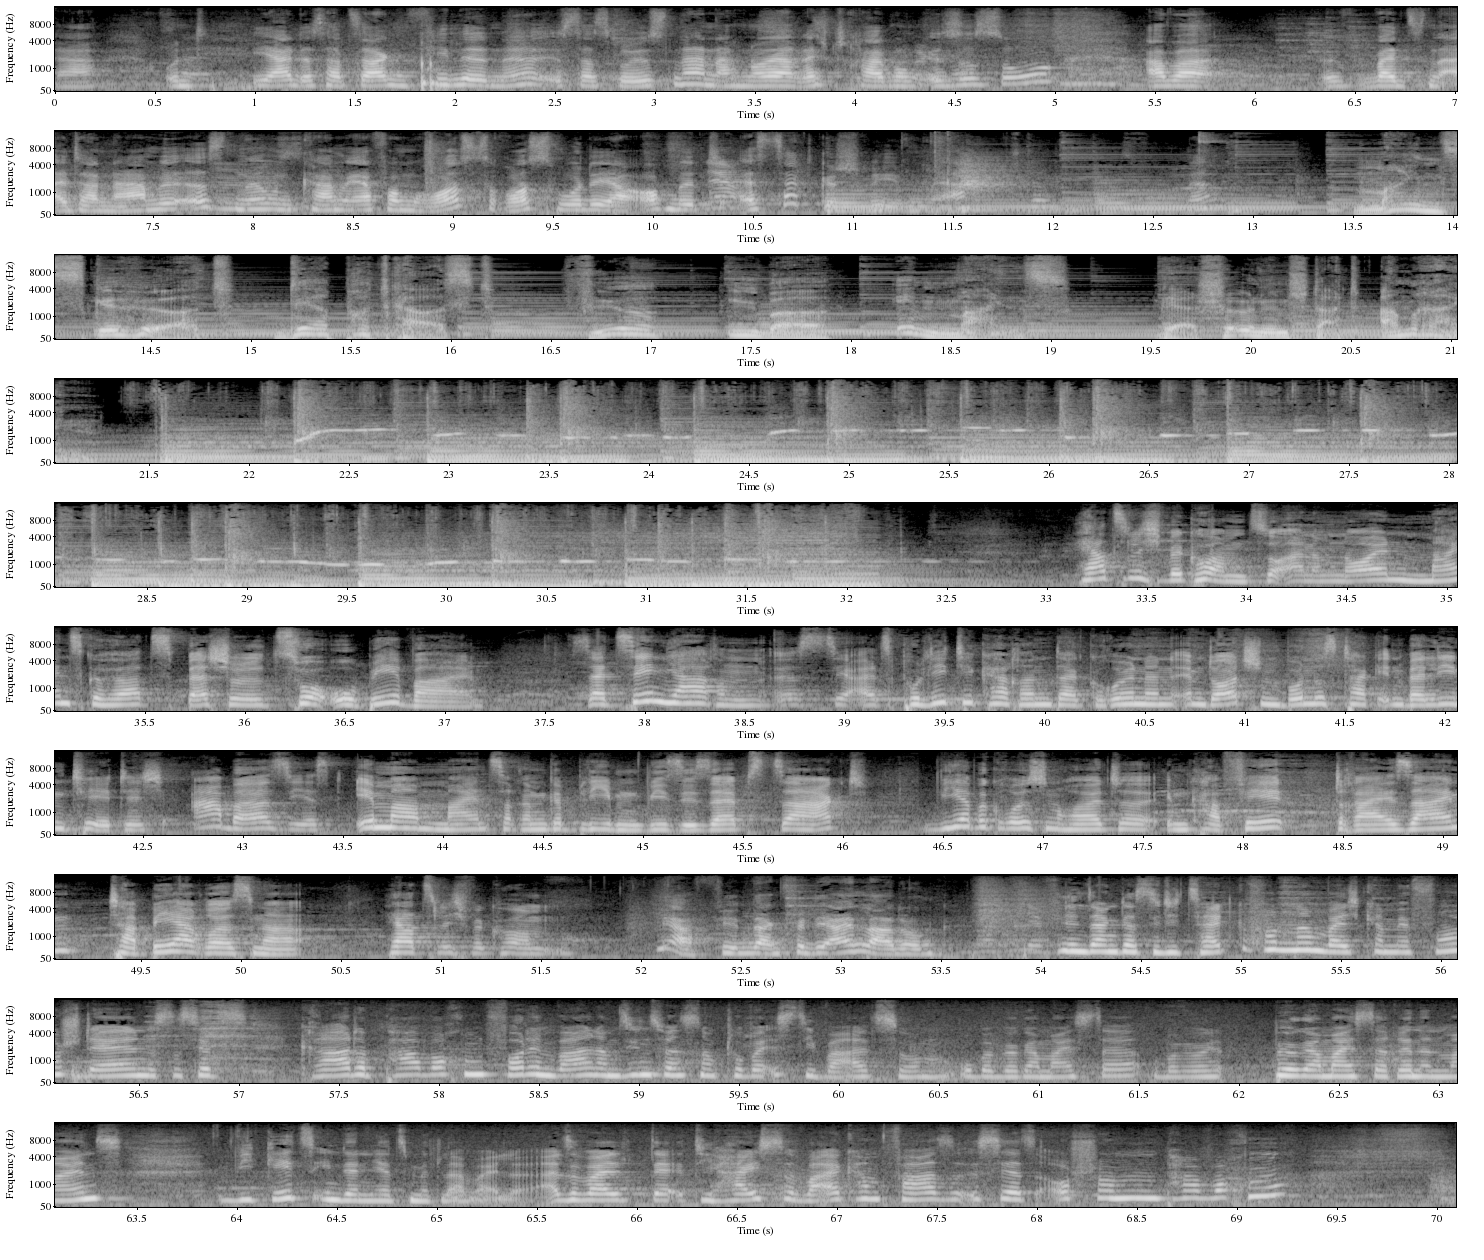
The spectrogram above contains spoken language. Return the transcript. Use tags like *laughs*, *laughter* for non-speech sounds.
Ja, und ja, deshalb sagen viele, ne, ist das Rösner, nach neuer Rechtschreibung ist es so, aber äh, weil es ein alter Name ist ne, und kam eher vom Ross. Ross wurde ja auch mit ja. SZ geschrieben. Ja. Ne? Mainz gehört, der Podcast für, über, in Mainz, der schönen Stadt am Rhein. Herzlich willkommen zu einem neuen Mainz gehört Special zur OB-Wahl. Seit zehn Jahren ist sie als Politikerin der Grünen im Deutschen Bundestag in Berlin tätig, aber sie ist immer Mainzerin geblieben, wie sie selbst sagt. Wir begrüßen heute im Café 3 Sein Tabea Rössner. Herzlich willkommen. Ja, vielen Dank für die Einladung. Ja, vielen Dank, dass Sie die Zeit gefunden haben, weil ich kann mir vorstellen, es ist jetzt gerade ein paar Wochen vor den Wahlen, am 27. Oktober ist die Wahl zum Oberbürgermeister, Oberbürgermeisterin in Mainz. Wie geht es Ihnen denn jetzt mittlerweile? Also, weil der, die heiße Wahlkampfphase ist jetzt auch schon ein paar Wochen.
